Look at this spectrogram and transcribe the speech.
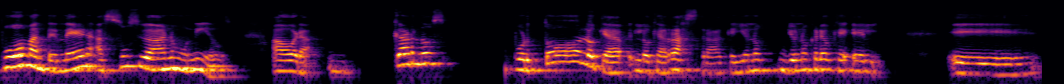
pudo mantener a sus ciudadanos unidos. Ahora, Carlos, por todo lo que, lo que arrastra, que yo no, yo no creo que él, eh,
